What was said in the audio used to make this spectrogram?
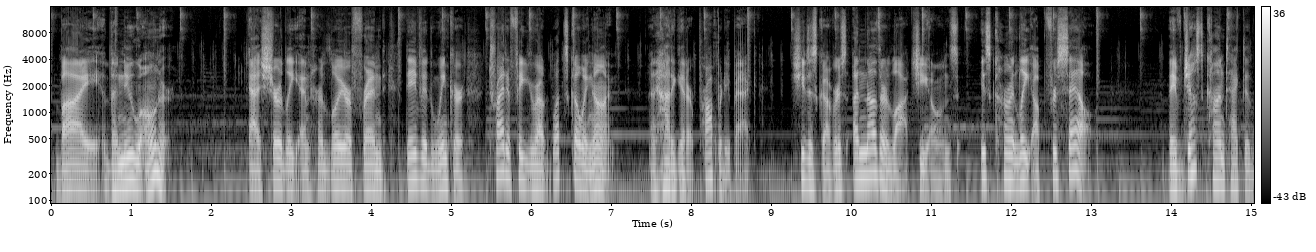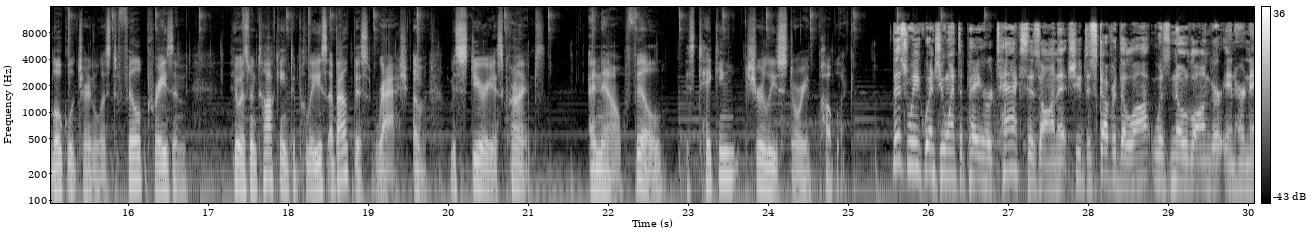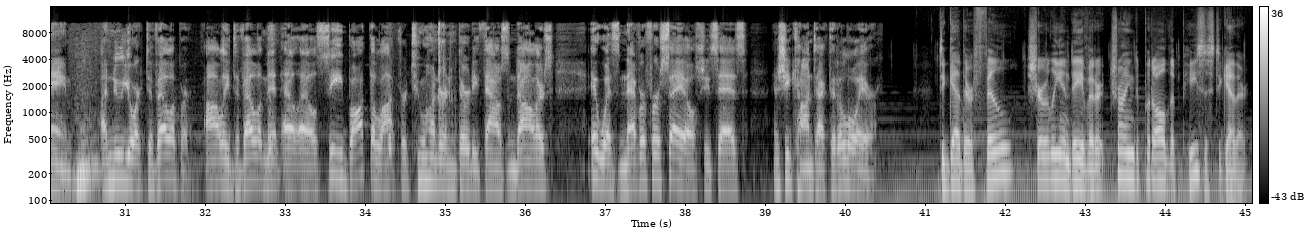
by the new owner. As Shirley and her lawyer friend David Winker try to figure out what's going on and how to get her property back, she discovers another lot she owns is currently up for sale. They've just contacted local journalist Phil Prazan who has been talking to police about this rash of mysterious crimes. And now Phil is taking Shirley's story public. This week, when she went to pay her taxes on it, she discovered the lot was no longer in her name. A New York developer, Ollie Development LLC, bought the lot for $230,000. It was never for sale, she says, and she contacted a lawyer. Together, Phil, Shirley, and David are trying to put all the pieces together.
